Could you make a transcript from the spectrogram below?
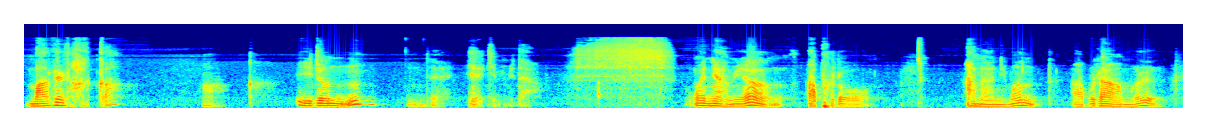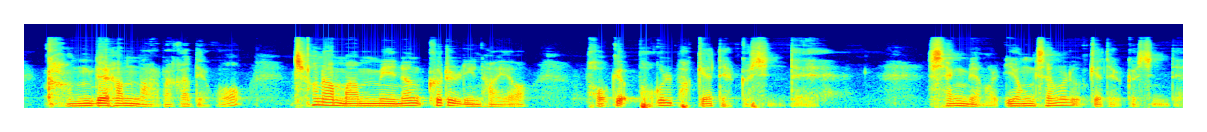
말을 할까? 아, 이런 얘기입니다. 왜냐하면 앞으로 하나님은 아브라함을 강대한 나라가 되고 천하 만민은 그를 인하여 복을 받게 될 것인데 생명을 영생을 얻게 될 것인데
